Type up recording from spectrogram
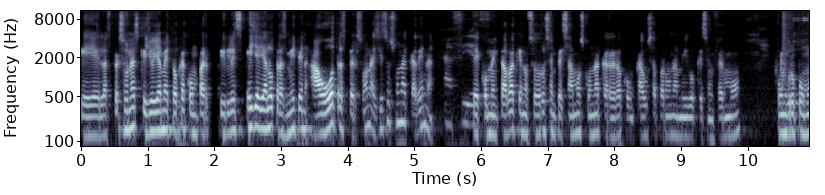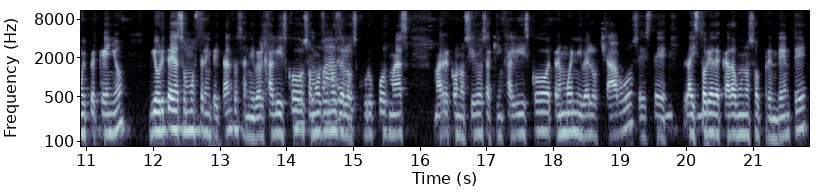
que las personas que yo ya me toca compartirles, ella ya lo transmiten a otras personas y eso es una cadena. Así Te comentaba que nosotros empezamos con una carrera con causa para un amigo que se enfermó, fue un grupo muy pequeño y ahorita ya somos treinta y tantos a nivel Jalisco, somos uno de los grupos más, más reconocidos aquí en Jalisco, traen buen nivel los chavos, este, la historia de cada uno es sorprendente,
